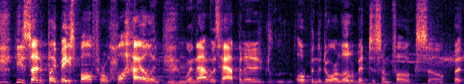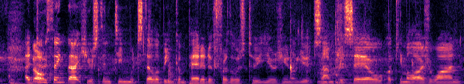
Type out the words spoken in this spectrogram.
He decided to play baseball for a while, and when that was happening, it opened the door a little bit to some folks. So, but I no. do think that Houston team would still have been competitive for those two years. You know, you had Sam Cassell, Hakeem Olajuwon,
